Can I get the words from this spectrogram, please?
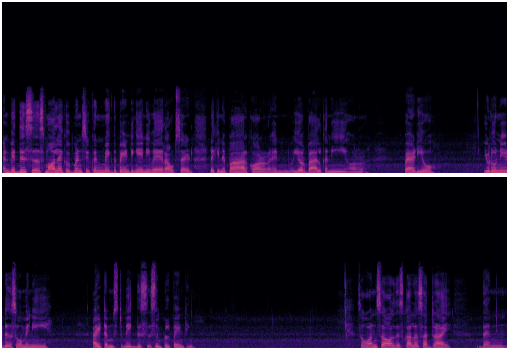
And with this uh, small equipments you can make the painting anywhere outside like in a park or in your balcony or patio. You don't need uh, so many items to make this simple painting so once all these colors are dry then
